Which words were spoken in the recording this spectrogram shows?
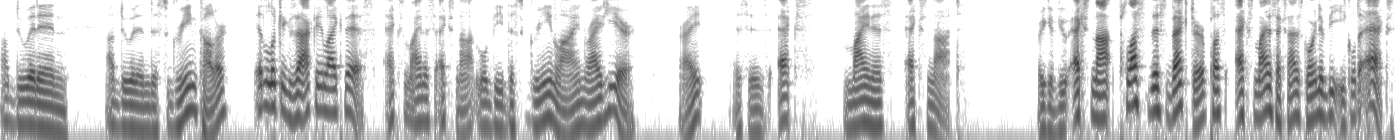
I'll do it in I'll do it in this green color. It'll look exactly like this. x minus x naught will be this green line right here. Right? This is x minus x naught. Or you could view x naught plus this vector plus x minus x naught is going to be equal to x.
